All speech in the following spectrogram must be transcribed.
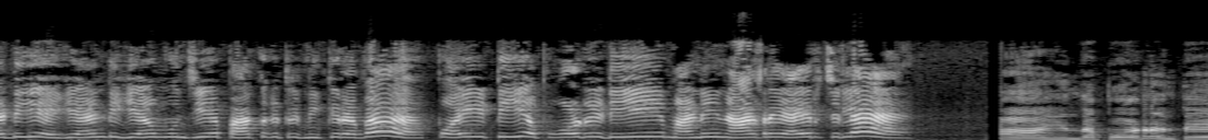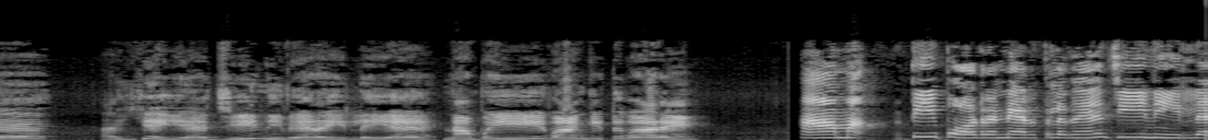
அடியே ஏண்டி ஏன் முஞ்சிய பாத்துக்கிட்டு நிக்கிறவ? போய் டீய போடுடி மணி நாலரை ஆயிருச்சுல ஆ இந்த போடுறேன் தே. ஐயய்ய ஜீனி வேற இல்லையே. நான் போய் வாங்கிட்டு வரேன். ஆமா டீ போடுற நேரத்துல தான் சீனி இல்ல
